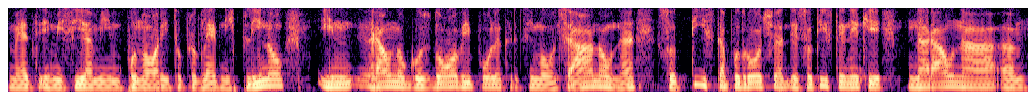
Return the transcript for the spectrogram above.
med emisijami in ponori toproglednih plinov in ravno gozdovi, poleg recimo oceanov, ne, so tista področja, so tiste neki naravna um,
